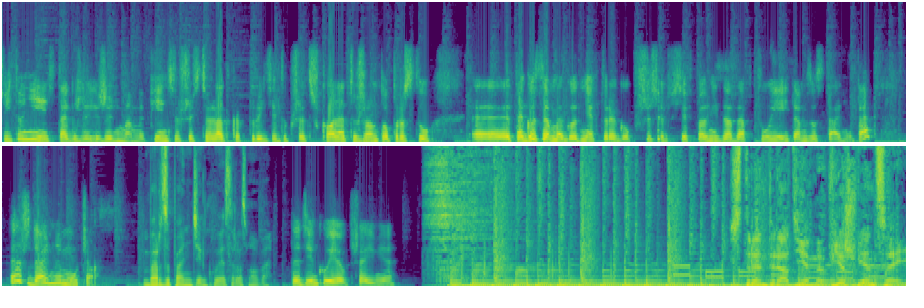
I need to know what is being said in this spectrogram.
Czyli to nie jest tak, że jeżeli mamy 5-6 latka, który idzie do przedszkola, to że on po prostu e, tego samego dnia, którego przyszedł, się w pełni zaadaptuje i tam zostanie, tak? Też dajmy mu czas. Bardzo Pani dziękuję za rozmowę. To dziękuję uprzejmie. Trend Radiem wiesz więcej.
